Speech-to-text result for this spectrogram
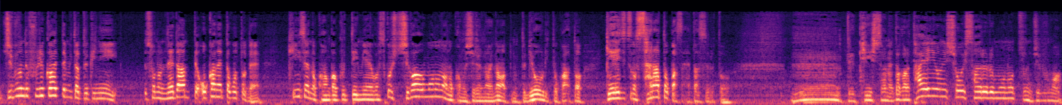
自分で振り返ってみたときに、その値段ってお金ってことで、金銭の感覚って意味合いが少し違うものなのかもしれないなと思って、料理とか、あと、芸術の皿とかさ、下手すると。うーんって気したね。だから大量に消費されるものっつうの自分は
